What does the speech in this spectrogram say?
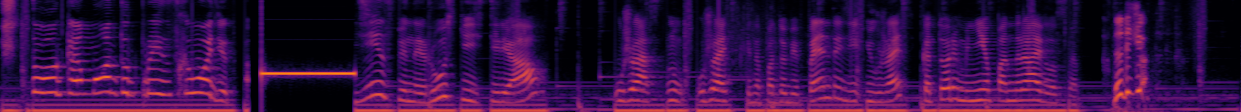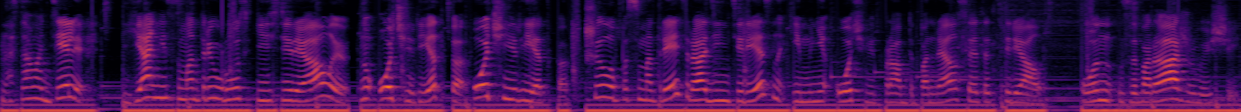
что, come on, тут происходит? Единственный русский сериал, ужас, ну, ужастики наподобие фэнтези и ужастик, который мне понравился. Да ты чё? На самом деле, я не смотрю русские сериалы, ну, очень редко, очень редко. Решила посмотреть ради интересно, и мне очень, правда, понравился этот сериал. Он завораживающий,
